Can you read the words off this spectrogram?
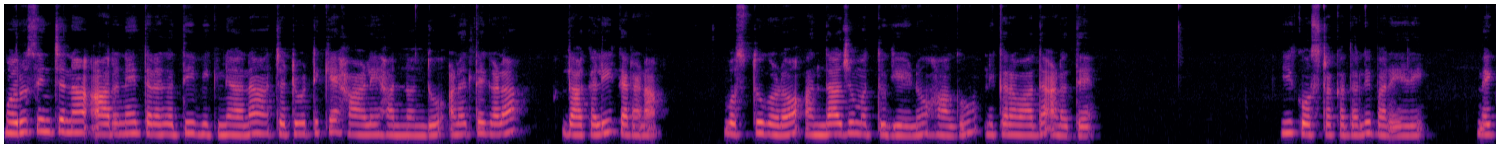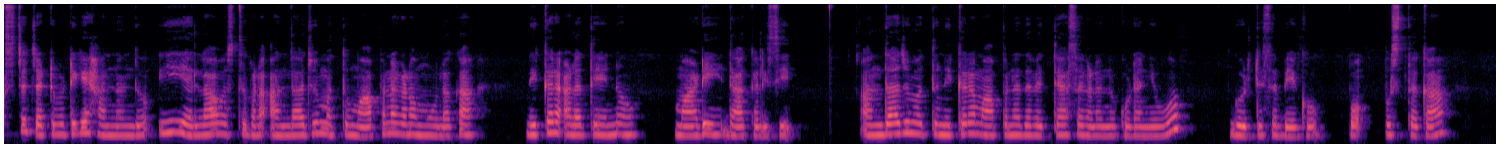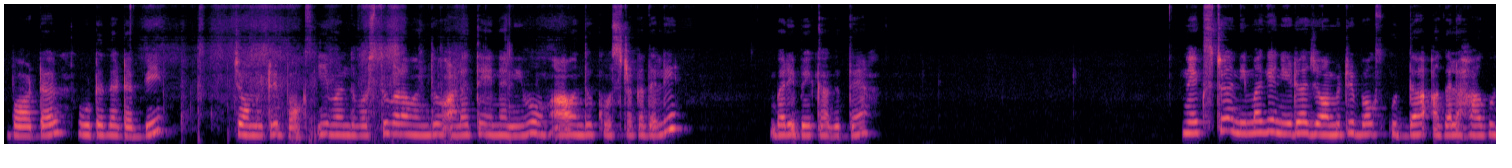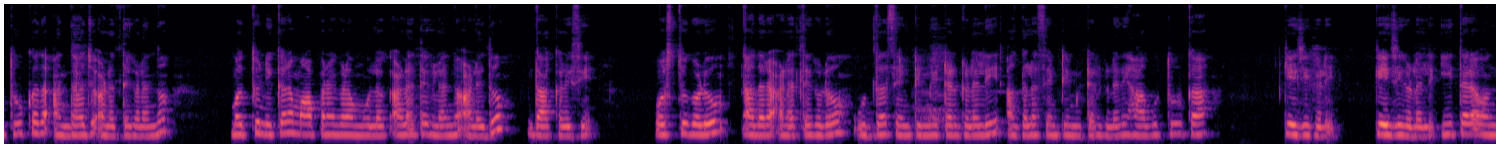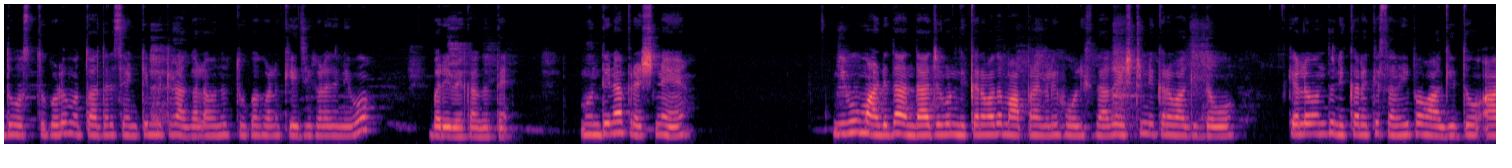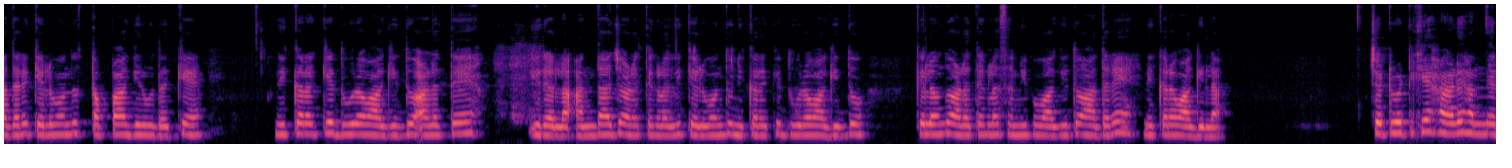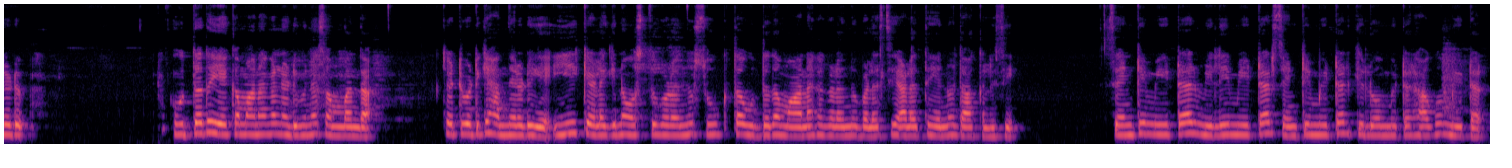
ಮರುಸಿಂಚನ ಆರನೇ ತರಗತಿ ವಿಜ್ಞಾನ ಚಟುವಟಿಕೆ ಹಾಳೆ ಹನ್ನೊಂದು, ಅಳತೆಗಳ ದಾಖಲೀಕರಣ, ವಸ್ತುಗಳು, ಅಂದಾಜು ಮತ್ತು ಗೇಣು ಹಾಗೂ ನಿಖರವಾದ ಅಳತೆ. ಈ ಕೋಷ್ಟಕದಲ್ಲಿ ಬರೆಯಿರಿ. ನೆಕ್ಸ್ಟ್ ಚಟುವಟಿಕೆ ಹನ್ನೊಂದು, ಈ ಎಲ್ಲ ವಸ್ತುಗಳ ಅಂದಾಜು ಮತ್ತು ಮಾಪನಗಳ ಮೂಲಕ ನಿಖರ ಅಳತೆಯನ್ನು ಮಾಡಿ ದಾಖಲಿಸಿ. ಅಂದಾಜು ಮತ್ತು ನಿಖರ ಮಾಪನದ ವ್ಯತ್ಯಾಸಗಳನ್ನು ಕೂಡ ನೀವು ಗುರುತಿಸಬೇಕು. ಪುಸ್ತಕ ಬಾಟಲ್, ಊಟದ ಡಬ್ಬಿ ಜಾಮಿಟ್ರಿ ಬಾಕ್ಸ್ ಈ ಒಂದು ವಸ್ತುಗಳ ಒಂದು ಅಳತೆಯನ್ನು ನೀವು ಆ ಒಂದು ಕೋಷ್ಟಕದಲ್ಲಿ ಬರಿಬೇಕಾಗುತ್ತೆ. ನೆಕ್ಸ್ಟ್ ನಿಮಗೆ ನೀಡುವ ಜಾಮಿಟ್ರಿ ಬಾಕ್ಸ್ ಉದ್ದ, ಅಗಲ ಹಾಗೂ ತೂಕದ ಅಂದಾಜು ಅಳತೆಗಳನ್ನು ಮತ್ತು ನಿಖರ ಮಾಪನಗಳ ಮೂಲಕ ಅಳತೆಗಳನ್ನು ಅಳೆದು ದಾಖಲಿಸಿ. ವಸ್ತುಗಳು, ಅದರ ಅಳತೆಗಳು ಉದ್ದ ಸೆಂಟಿಮೀಟರ್ಗಳಲ್ಲಿ ಅಗಲ ಸೆಂಟಿಮೀಟರ್ಗಳಲ್ಲಿ ಹಾಗೂ ತೂಕ ಕೆ ಜಿಗಳಿ ಕೆ ಜಿಗಳಲ್ಲಿ ಈ ಥರ ಒಂದು ವಸ್ತುಗಳು ಮತ್ತು ಅದರ ಸೆಂಟಿಮೀಟರ್ ಅಗಲವನ್ನು ತೂಕಗಳು ಕೆ ಜಿಗಳಲ್ಲಿ ನೀವು ಬರಿಬೇಕಾಗುತ್ತೆ. ಮುಂದಿನ ಪ್ರಶ್ನೆ, ನೀವು ಮಾಡಿದ ಅಂದಾಜುಗಳು ನಿಖರವಾದ ಮಾಪನಗಳಿಗೆ ಹೋಲಿಸಿದಾಗ ಎಷ್ಟು ನಿಖರವಾಗಿದ್ದವು? ಕೆಲವೊಂದು ನಿಖರಕ್ಕೆ ಸಮೀಪವಾಗಿದ್ದು, ಆದರೆ ಕೆಲವೊಂದು ತಪ್ಪಾಗಿರುವುದಕ್ಕೆ ನಿಖರಕ್ಕೆ ದೂರವಾಗಿದ್ದು ಅಳತೆ ಇರಲ್ಲ. ಅಂದಾಜು ಅಳತೆಗಳಲ್ಲಿ ಕೆಲವೊಂದು ನಿಖರಕ್ಕೆ ದೂರವಾಗಿದ್ದು, ಕೆಲವೊಂದು ಅಳತೆಗಳ ಸಮೀಪವಾಗಿದ್ದು, ಆದರೆ ನಿಖರವಾಗಿಲ್ಲ. ಚಟುವಟಿಕೆ ಹಾಳೆ ಹನ್ನೆರಡು. ಉದ್ದದ ಏಕಮಾನಗಳ ನಡುವಿನ ಸಂಬಂಧ. ಚಟುವಟಿಕೆ ಹನ್ನೆರಡು ಎ. ಈ ಕೆಳಗಿನ ವಸ್ತುಗಳನ್ನು ಸೂಕ್ತ ಉದ್ದದ ಮಾನಕಗಳನ್ನು ಬಳಸಿ ಅಳತೆಯನ್ನು ದಾಖಲಿಸಿ. ಸೆಂಟಿಮೀಟರ್, ಮಿಲಿಮೀಟರ್, ಸೆಂಟಿಮೀಟರ್, ಕಿಲೋಮೀಟರ್ ಹಾಗೂ ಮೀಟರ್.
